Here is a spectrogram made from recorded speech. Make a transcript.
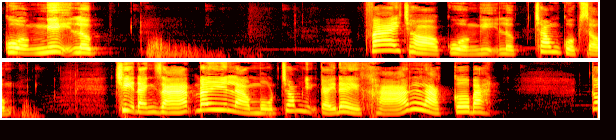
của nghị lực. Vai trò của nghị lực trong cuộc sống. Chị đánh giá đây là một trong những cái đề khá là cơ bản. Cơ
